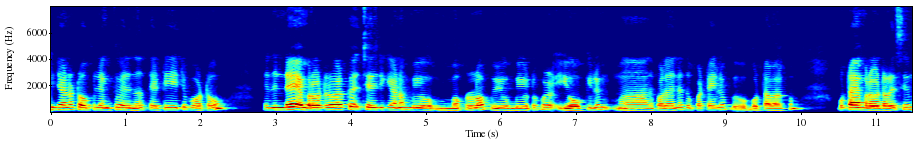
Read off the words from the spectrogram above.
ഇഞ്ചാണ് ടോപ്പ് ലെങ്ത്ത് വരുന്നത്. തേർട്ടി എയ്റ്റ് ബോട്ടവും ഇതിന്റെ എംബ്രോയ്ഡറി വർക്ക് ചെയ്തിരിക്കുകയാണ്. ഫുൾ ഓഫ് ബ്യൂട്ടിഫുൾ യോക്കിലും അതുപോലെ തന്നെ ദുപ്പട്ടയിലും ബുട്ട വർക്കും ബുട്ട എംബ്രോയ്ഡറീസും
